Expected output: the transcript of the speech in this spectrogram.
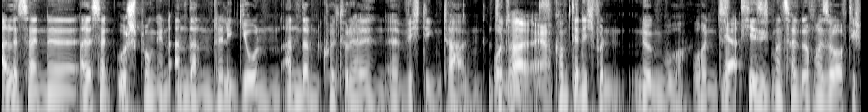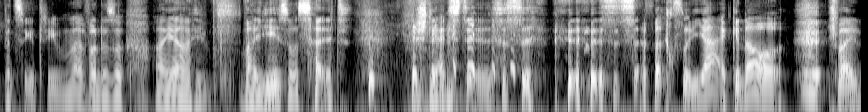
alles seine, alles seinen Ursprung in anderen Religionen, anderen kulturellen äh, wichtigen Tagen. Total, und ja. kommt ja nicht von nirgendwo. Und Ja. hier sieht man es halt nochmal so auf die Spitze getrieben. Einfach nur so, ah ja, weil Jesus halt Stärkste ist. Es ist, es ist einfach so, ja, genau. Ich meine,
